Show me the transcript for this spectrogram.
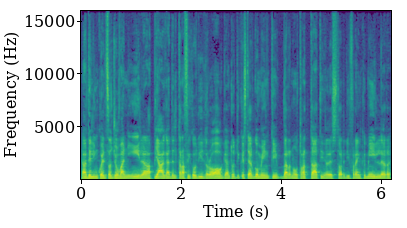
la delinquenza giovanile, la piaga del traffico di droga, tutti questi argomenti verranno trattati nelle storie di Frank Miller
